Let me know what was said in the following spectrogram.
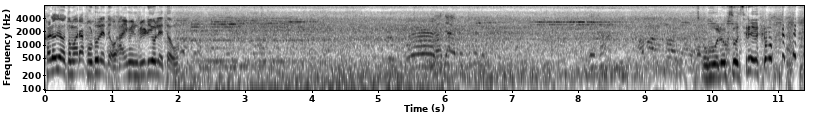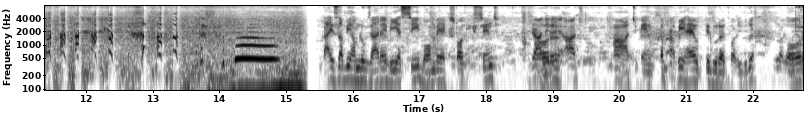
खड़े हो जाओ तुम्हारा फ़ोटो लेता हूँ। आई मीन वीडियो लेता हूँ। वो लोग सोच रहे हैं। गाइस अभी हम लोग जा रहे हैं बीएससी बॉम्बे स्टॉक एक्सचेंज जान आज हाँ आ चुके हैं मतलब अभी है उतनी दूर है थोड़ी दूर है। और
